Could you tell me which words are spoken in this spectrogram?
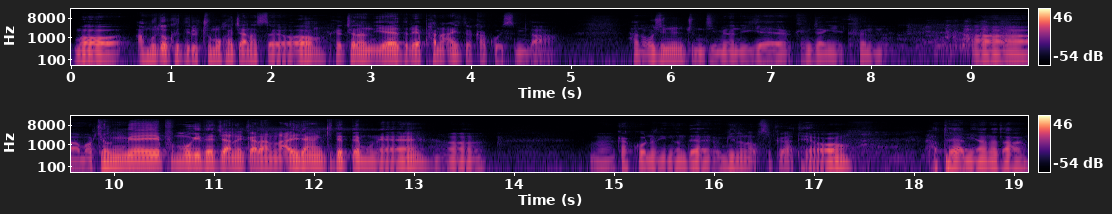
뭐 아무도 그 뒤를 주목하지 않았어요. 저는 얘들의 판을 아직도 갖고 있습니다. 한 50년쯤 뒤면 이게 굉장히 큰 아, 뭐 경매의 품목이 되지 않을까라는 알량한 기대 때문에 어, 어, 갖고는 있는데 의미는 없을 것 같아요. 파토야 미안하다.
